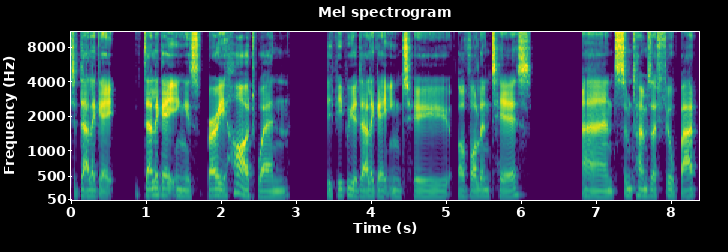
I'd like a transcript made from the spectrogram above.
to delegate. Delegating is very hard when the people you're delegating to are volunteers. And sometimes I feel bad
